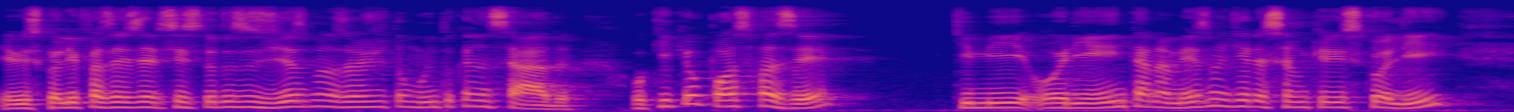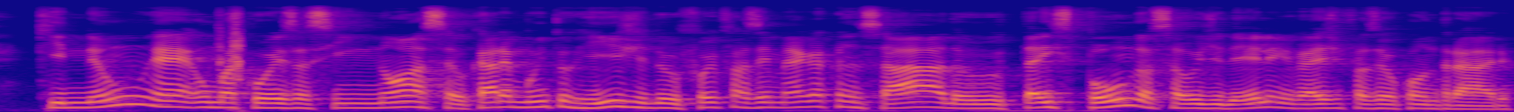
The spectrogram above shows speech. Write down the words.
Eu escolhi fazer exercício todos os dias, mas hoje estou muito cansado. O que, que eu posso fazer que me orienta na mesma direção que eu escolhi, que não é uma coisa assim, nossa, o cara é muito rígido, foi fazer mega cansado, está expondo a saúde dele ao invés de fazer o contrário.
